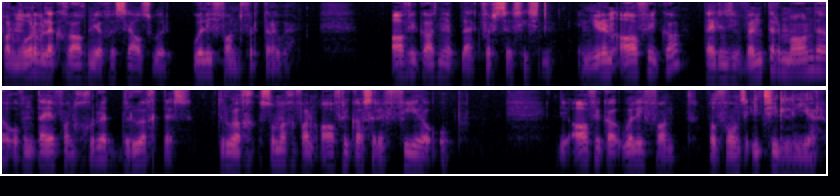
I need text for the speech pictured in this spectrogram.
Vanmôre wil ek graag met jou gesels oor olifant vertroue. Afrika is nie 'n plek vir sissies nie. En hier in Afrika, tydens die wintermaande of in tye van groot droogtes, droog sommige van Afrika se riviere op. Die Afrika olifant wil vir ons ietsie leer.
